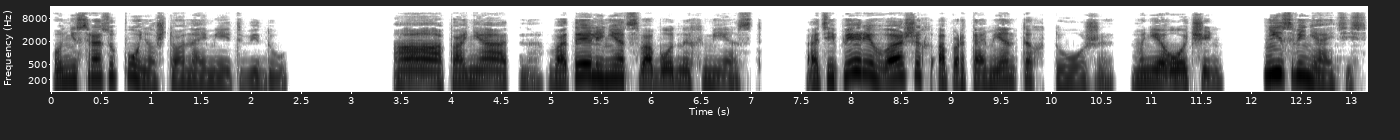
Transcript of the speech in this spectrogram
Он не сразу понял, что она имеет в виду. — А, понятно. В отеле нет свободных мест. А теперь и в ваших апартаментах тоже. Мне очень... Не извиняйтесь.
